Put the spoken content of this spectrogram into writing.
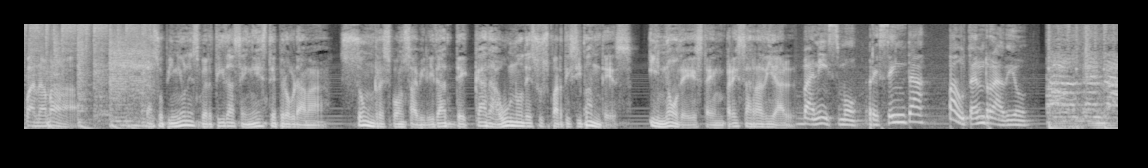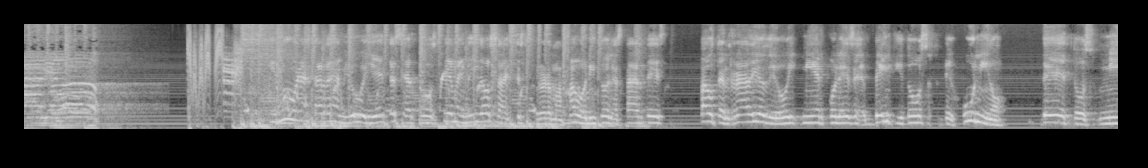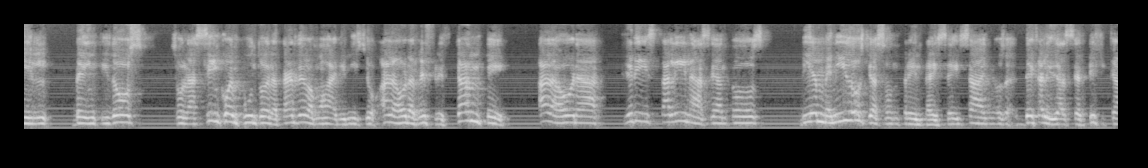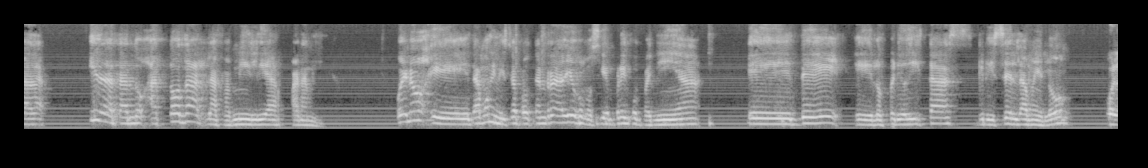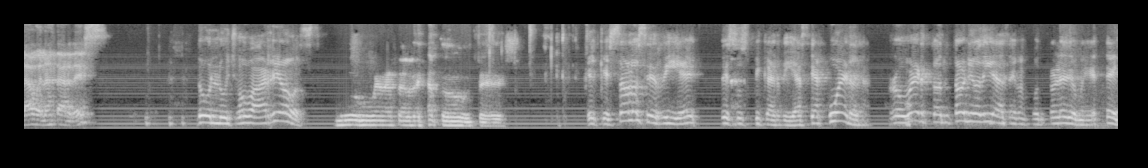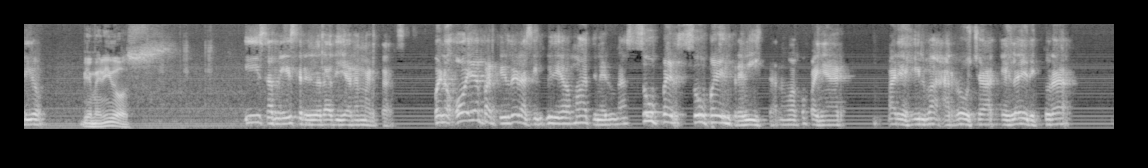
Panamá. Las opiniones vertidas en este programa son responsabilidad de cada uno de sus participantes y no de esta empresa radial. Banismo presenta Pauta en Radio. Pauta en Radio. Y muy buenas tardes amigos oyentes, sean todos bienvenidos a este programa favorito de las tardes, Pauta en Radio de hoy miércoles 22 de junio de 2022. Son las 5 en punto de la tarde. Vamos a dar inicio a la hora refrescante, a la hora cristalina. Sean todos bienvenidos. Ya son 36 años de calidad certificada, hidratando a toda la familia panameña. Bueno, eh, damos inicio a Pauta en Radio, como siempre, en compañía eh, de eh, los periodistas Griselda Melo. Hola, buenas tardes. Don Lucho Barrios. Muy buenas tardes a todos ustedes. El que solo se ríe de sus picardías se acuerda. Roberto Antonio Díaz en los controles de Omega Estéreo. Bienvenidos. Y su amiga distribuidora Diana Martaz. Bueno, hoy a partir de las 5 y 10 vamos a tener una súper, súper entrevista. Nos va a acompañar María Gilma Arrocha, que es la directora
